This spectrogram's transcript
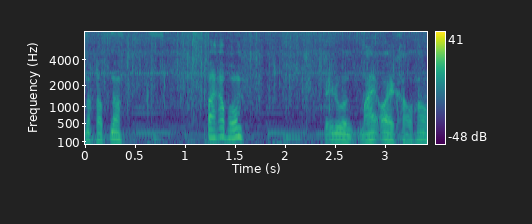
นะครับเนาะไปครับผม ไปรุ่นไม้อ้อยเขาเขา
